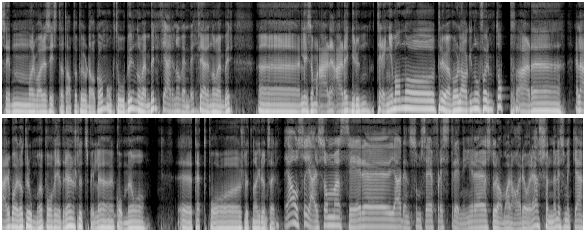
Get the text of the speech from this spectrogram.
siden når var det siste etappet på Jordal kom? Oktober? November? 4. november. 4. november. Eh, liksom, er det, er det grunn Trenger man å prøve å lage noe formtopp? Er det, eller er det bare å tromme på videre? Sluttspillet kommer jo eh, tett på slutten av grunnserien. Ja, også jeg som ser eh, Jeg er den som ser flest treninger Storhamar har i året. Jeg skjønner liksom ikke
